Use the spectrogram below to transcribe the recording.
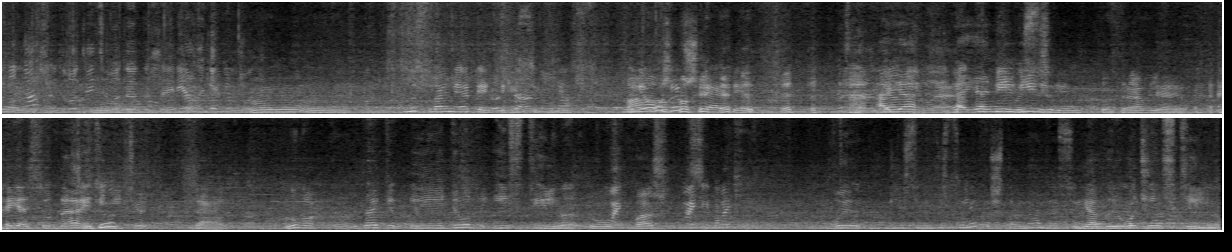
Они наши, это вот видите, вот это же. Мы с вами опять пересеклись. Ну, я А. уже в шляпе. А Я- я, я а я не вижу. себе. Поздравляю. А я сюда и ничего. Да. Ну, знаете, и идет и стильно. Ну, ваш. Спасибо. Вы, Для 70 лет, что надо сюда. я говорю, очень стильно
